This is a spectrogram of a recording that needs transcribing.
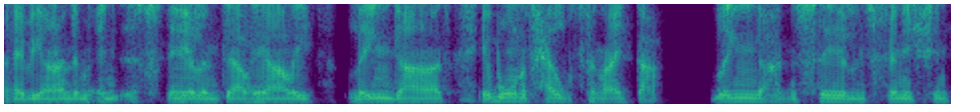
uh, behind him in Sterling, Dele Alli, Lingard. It won't have helped tonight that Lingard and Sterling's finishing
